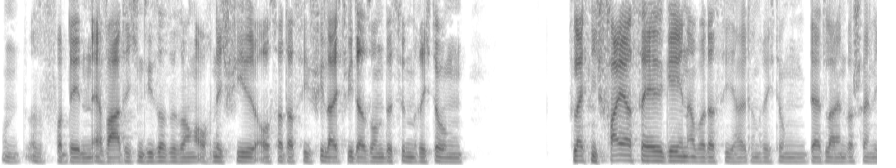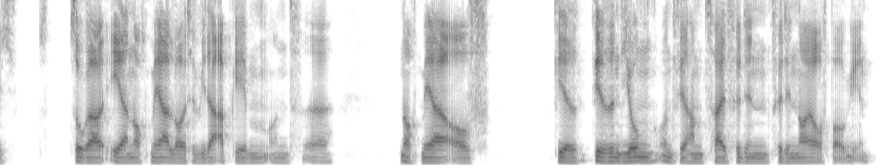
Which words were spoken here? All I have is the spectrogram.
Und also von denen erwarte ich in dieser Saison auch nicht viel, außer dass sie vielleicht wieder so ein bisschen Richtung vielleicht nicht Fire Sale gehen, aber dass sie halt in Richtung Deadline wahrscheinlich sogar eher noch mehr Leute wieder abgeben und äh, noch mehr auf wir, wir sind jung und wir haben Zeit für den, für den Neuaufbau gehen.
